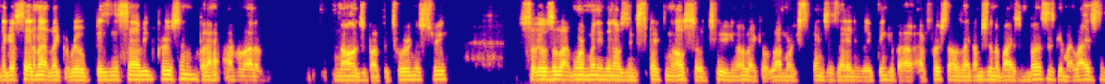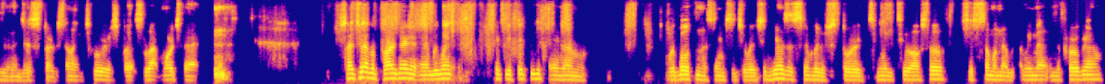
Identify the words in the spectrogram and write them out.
like I said, I'm not like a real business savvy person, but I, I have a lot of knowledge about the tour industry. So it was a lot more money than I was expecting also too, you know, like a lot more expenses that I didn't really think about. At first I was like, I'm just gonna buy some buses, get my license, and then just start selling tours. But it's a lot more to that. so I do have a partner and we went 50-50 and um we're both in the same situation. He has a similar story to me too also. It's just someone that we met in the program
